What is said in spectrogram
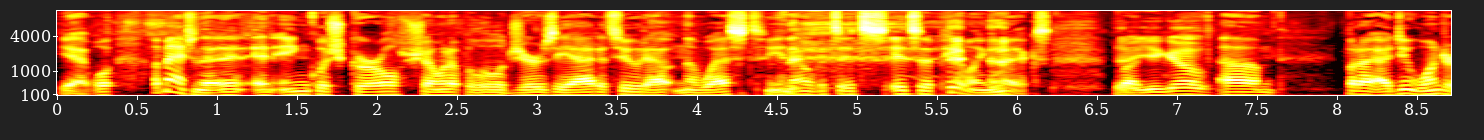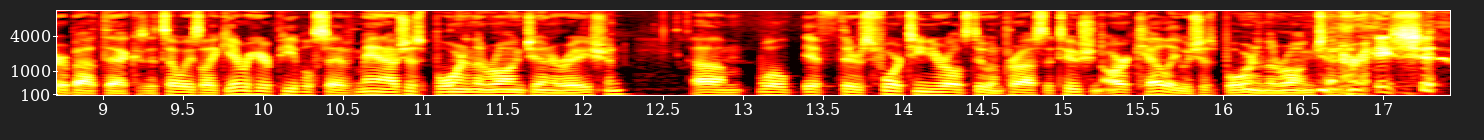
Yeah, well, imagine that an- English girl showing up with a little Jersey attitude out in the West. You know, it's it's it's an appealing mix. There But, you go. Um, but I, I do wonder about that because it's always like you ever hear people say, "Man, I was just born in the wrong generation." Um, well, if there's 14 year olds doing prostitution, R. Kelly was just born in the wrong generation.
